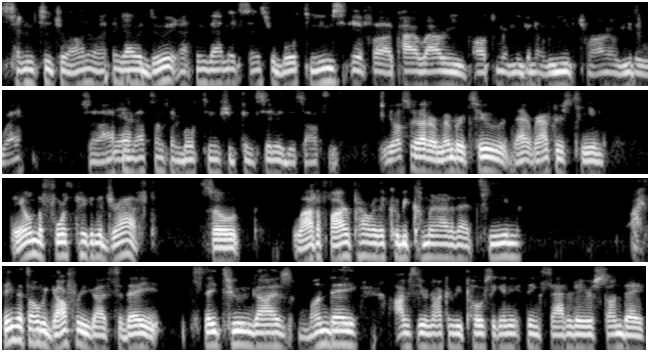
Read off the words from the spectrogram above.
send him to Toronto, I think I would do it. I think that makes sense for both teams if uh, Kyle Lowry is ultimately going to leave Toronto either way. So I yeah. think that's something both teams should consider this offseason. You also got to remember, too, that Raptors team, they own the fourth pick in the draft. So a lot of firepower that could be coming out of that team. I think that's all we got for you guys today. Stay tuned, guys. Monday, obviously, we're not going to be posting anything Saturday or Sunday,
